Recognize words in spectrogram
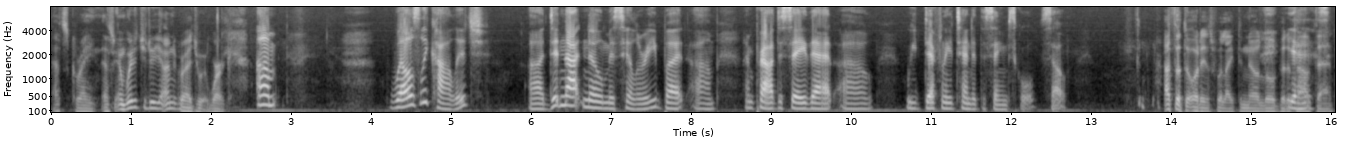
That's great. That's, and where did you do your undergraduate work? Um, Wellesley College. Uh, did not know Miss Hillary, but um, I'm proud to say that uh, we definitely attended the same school. So. I thought the audience would like to know a little bit yes. about that.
